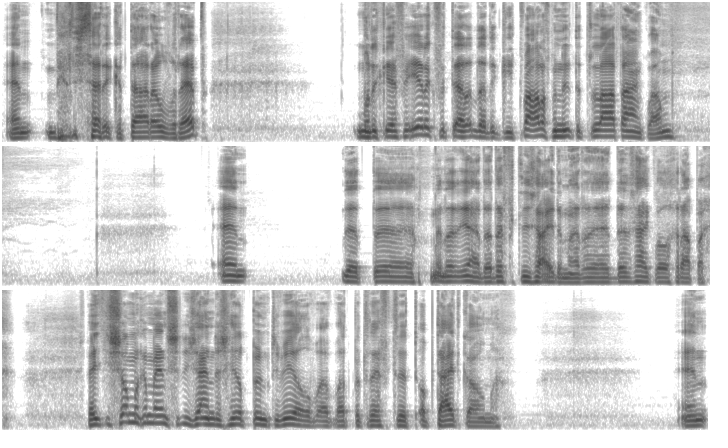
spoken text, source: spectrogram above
En minstens dat ik het daarover heb, moet ik even eerlijk vertellen dat ik hier twaalf minuten te laat aankwam. En dat, dat, ja, dat even tezijde, maar eh, dat is eigenlijk wel grappig. Weet je, sommige mensen die zijn dus heel punctueel wat, betreft het op tijd komen. En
